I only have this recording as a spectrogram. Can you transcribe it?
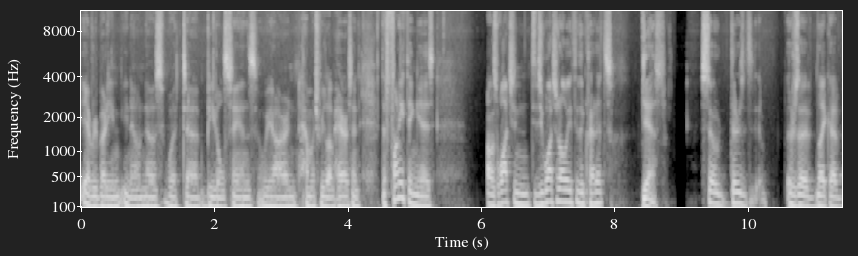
everybody you know knows what uh, Beatles fans we are and how much we love Harrison. The funny thing is, I was watching. Did you watch it all the way through the credits? Yes. So there's there's a like a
